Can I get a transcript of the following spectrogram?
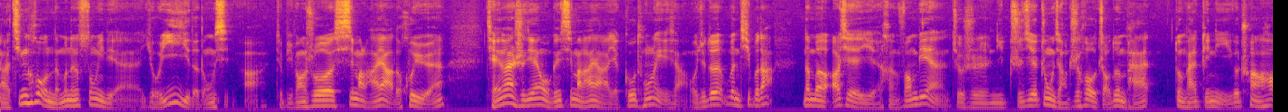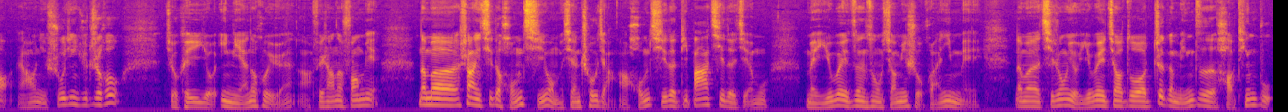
啊，今后能不能送一点有意义的东西啊？就比方说喜马拉雅的会员。前一段时间我跟喜马拉雅也沟通了一下，我觉得问题不大。那么而且也很方便，就是你直接中奖之后找盾牌，盾牌给你一个串号，然后你输进去之后就可以有一年的会员啊，非常的方便。那么上一期的红旗我们先抽奖啊，红旗的第八期的节目，每一位赠送小米手环一枚。那么其中有一位叫做这个名字好听不？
